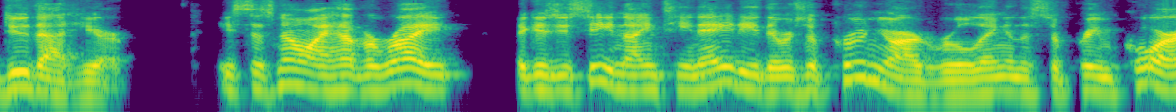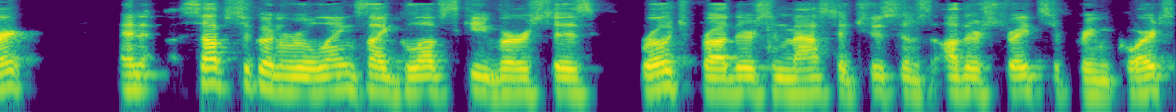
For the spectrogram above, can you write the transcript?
do that here. He says, No, I have a right because you see, 1980, there was a Pruneyard ruling in the Supreme Court and subsequent rulings like Glovsky versus Roche Brothers in Massachusetts, other straight Supreme Courts,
